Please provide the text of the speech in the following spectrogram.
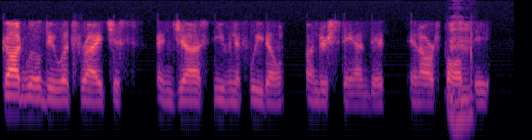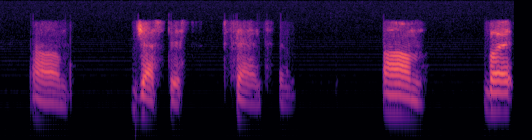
God will do what's righteous and just, even if we don't understand it in our mm-hmm. faulty mm-hmm. um, justice sense. And um, but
